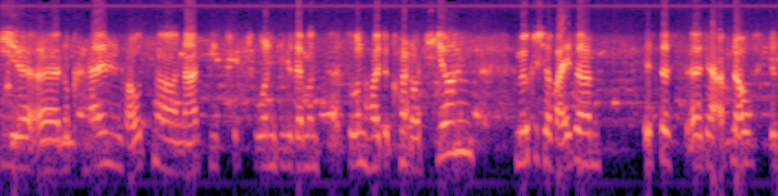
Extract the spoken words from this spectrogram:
die äh, lokalen Bautzner Nazi-Strukturen diese Demonstrationen heute konnotieren. Möglicherweise ist das äh, der Ablauf des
